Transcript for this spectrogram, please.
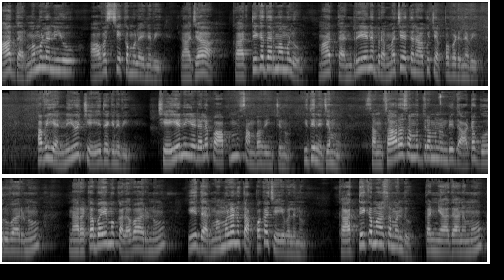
ఆ ధర్మములనియు ఆవశ్యకములైనవి. రాజా కార్తీక ధర్మములు మా తండ్రి అయిన బ్రహ్మచేత నాకు చెప్పబడినవి. అవి ఎన్నయూ చేయదగినవి. చేయని ఎడల పాపము సంభవించును. ఇది నిజము. సంసార సముద్రము నుండి దాటగోరువారును నరకభయము కలవారును ఈ ధర్మములను తప్పక చేయవలను. కార్తీక మాసమందు కన్యాదానము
